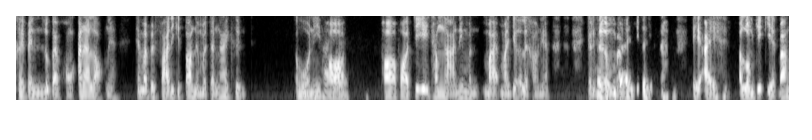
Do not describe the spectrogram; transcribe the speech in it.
เคยเป็นรูปแบบของอนาล็อกเนี่ยให้มันเป็นไฟล์ดิจิตอลเนี่ยมันจะง่ายขึ้นโอ้โหอืมนี่ใช่พอเลยพอพอจี้ทำงานนี่มันมามาเยอะเลยคราวเนี้ยจากเดิมแบใช่บขี้ใช่เกียจนะ AI อารมณ์ขี้เกียจบ้าง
